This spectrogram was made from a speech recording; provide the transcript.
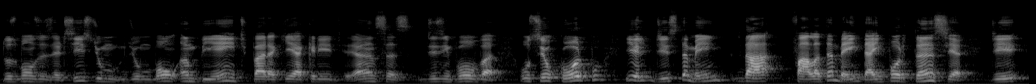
dos bons exercícios, de um, de um bom ambiente para que a criança desenvolva o seu corpo, e ele diz também, da, fala também da importância de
